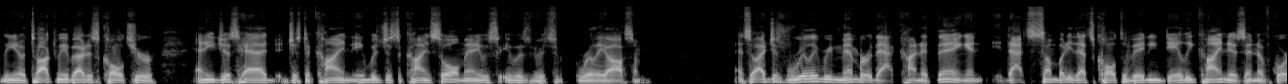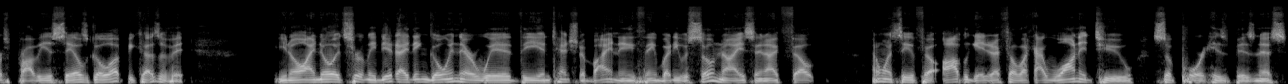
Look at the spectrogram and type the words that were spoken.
you know, talked to me about his culture and he just had just a kind he was just a kind soul man he was he was really awesome and so i just really remember that kind of thing and that's somebody that's cultivating daily kindness and of course probably his sales go up because of it You know, I know it certainly did. I didn't go in there with the intention of buying anything, but he was so nice and I felt I don't want to say I felt obligated. I felt like I wanted to support his business.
